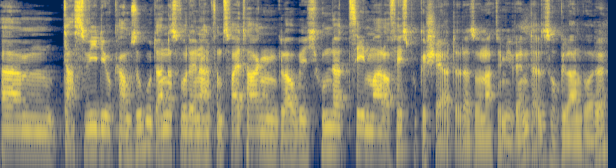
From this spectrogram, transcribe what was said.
Ähm, das Video kam so gut an, das wurde innerhalb von zwei Tagen, glaube ich, 110 Mal auf Facebook geshared oder so nach dem Event, als es hochgeladen wurde.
